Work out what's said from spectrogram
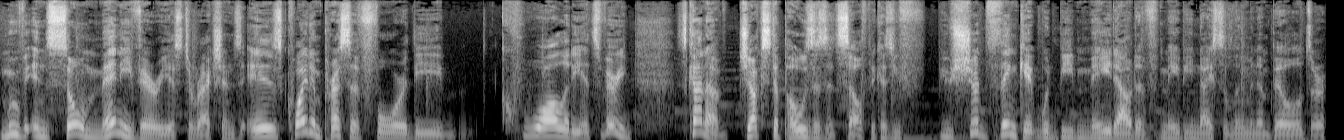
move in so many various directions is quite impressive for the quality. It's very, it's kind of juxtaposes itself because you you should think it would be made out of maybe nice aluminum builds or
